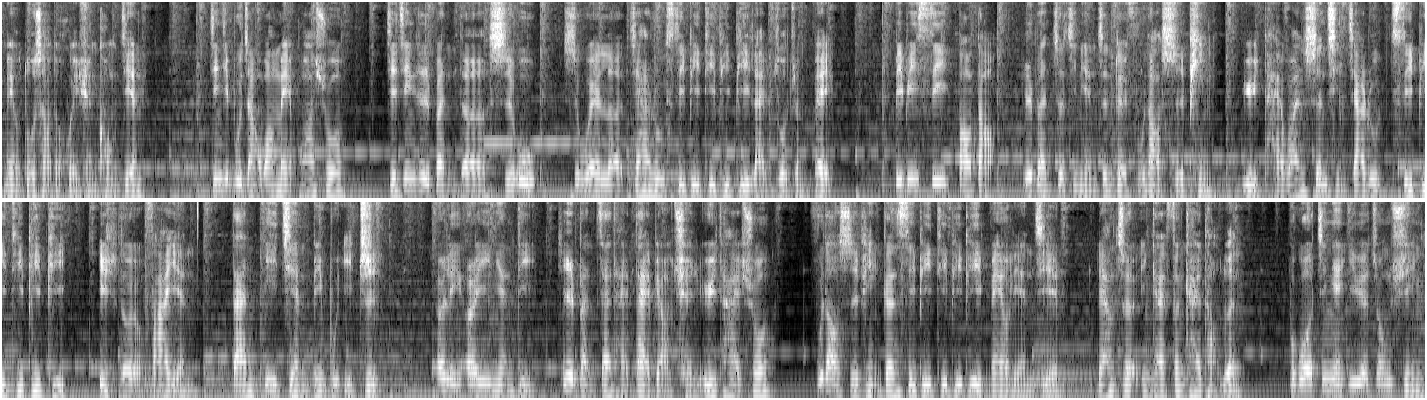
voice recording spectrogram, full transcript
没有多少的回旋空间。经济部长王美花说。解禁日本的食物是为了加入 CPTPP 来做准备。BBC 报道，日本这几年针对福岛食品与台湾申请加入 CPTPP 一直都有发言，但意见并不一致。二零二一年底，日本在台代表全玉泰说，福岛食品跟 CPTPP 没有连结，两者应该分开讨论。不过，今年一月中旬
